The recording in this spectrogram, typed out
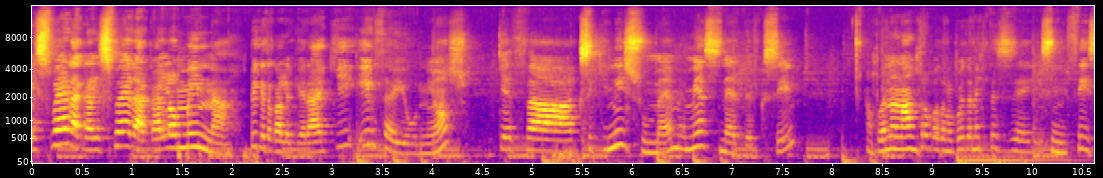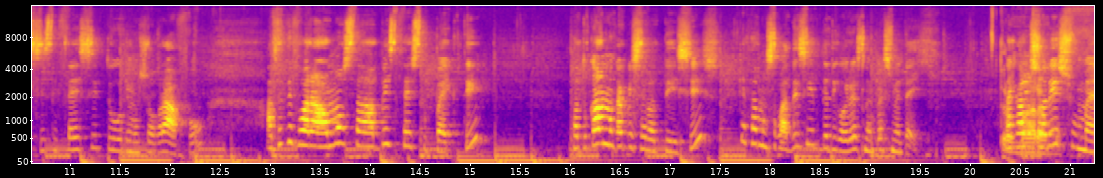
Καλησπέρα, καλησπέρα, καλό μήνα. Πήγε το καλοκαιράκι, ήρθε ο Ιούνιος και θα ξεκινήσουμε με μια συνέντευξη από έναν άνθρωπο τον οποίο τον έχετε συνηθίσει στη θέση του δημοσιογράφου. Αυτή τη φορά όμως θα μπει στη θέση του παίκτη, θα του κάνουμε κάποιες ερωτήσεις και θα μας απαντήσει για την κατηγορία στην οποία συμμετέχει. Τρομάρα. Να καλωσορίσουμε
